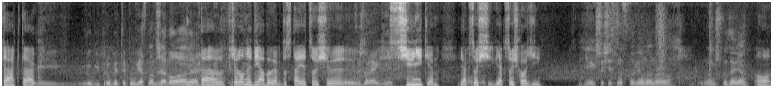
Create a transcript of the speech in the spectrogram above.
Tak, tak. Lubi, lubi próby typu wjazd na drzewo, ale Tak, wcielony diabeł jak dostaje coś e, coś do ręki. z silnikiem, jak No coś, jak coś chodzi. Większość jest nastawiona na, na uszkodzenia. O,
